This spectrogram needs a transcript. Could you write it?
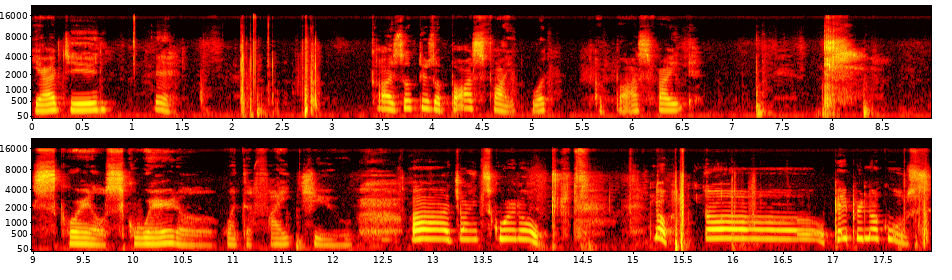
Yeah, dude. Yeah. Guys, look, there's a boss fight. What? A boss fight? Squirtle, Squirtle, want to fight you. Ah, giant Squirtle. No, no, paper knuckles.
